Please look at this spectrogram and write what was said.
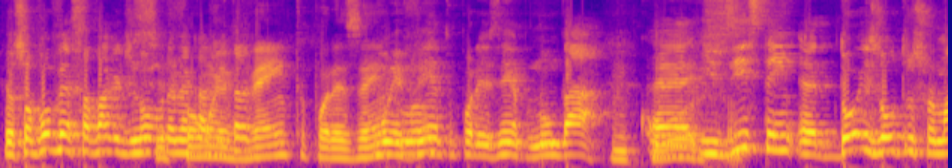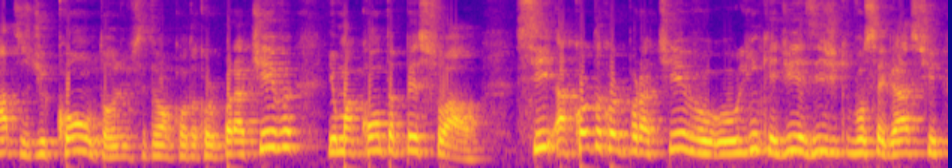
eu só vou ver essa vaga de novo se na minha for caixa um evento, por exemplo. Um evento, por exemplo, não dá. Um é, existem é, dois outros formatos de conta, onde você tem uma conta corporativa e uma conta pessoal. Se a conta corporativa, o LinkedIn exige que você gaste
